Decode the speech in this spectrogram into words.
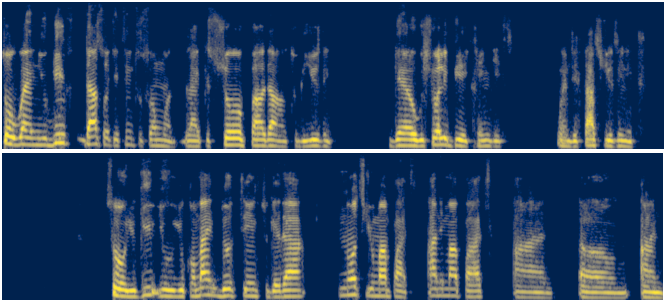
so when you give that such a thing to someone, like soap powder to be using, there will surely be a changes when they start using it. So you give you you combine those things together, not human parts, animal parts, and um and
